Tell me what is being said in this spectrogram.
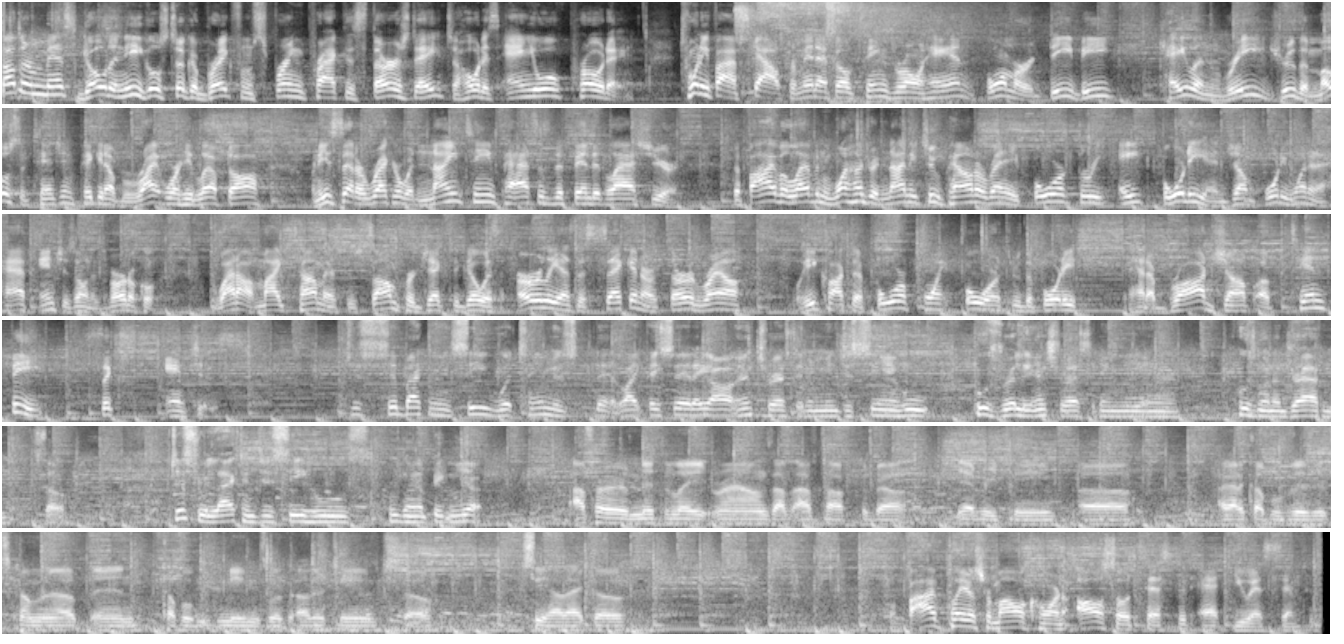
Southern Miss Golden Eagles took a break from spring practice Thursday to hold its annual Pro Day. 25 scouts from NFL teams were on hand. Former DB Kalan Reed drew the most attention, picking up right where he left off when he set a record with 19 passes defended last year. The 5'11", 192-pounder ran a 4.38 40 and jumped 41 and a half inches on his vertical. Wideout Mike Thomas, who some project to go as early as the second or third round, well, he clocked a 4.4 through the 40 and had a broad jump of 10 feet, 6 inches. Just sit back and see what team is that, like they said, they all interested in me, just seeing who who's really interested in me and who's going to draft me. So just relax and just see who's, who's going to pick me up. I've heard mid to late rounds. I've, I've talked about every team. Uh, I got a couple visits coming up and a couple meetings with other teams, so see how that goes. Five players from Alcorn also tested at USM.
